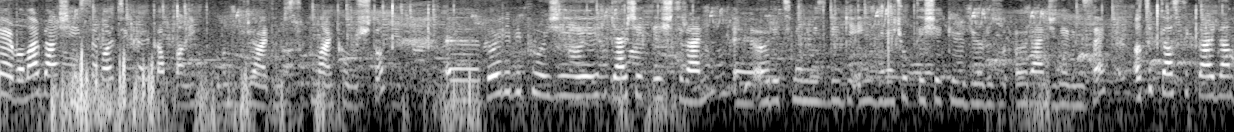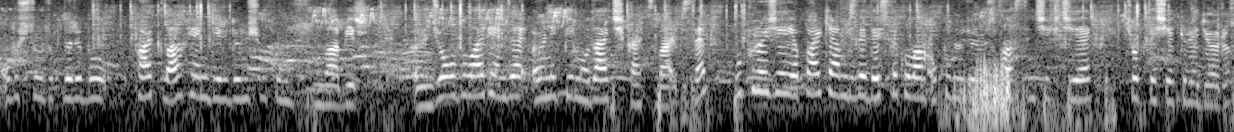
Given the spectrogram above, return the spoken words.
Merhabalar, ben Şehit Sabahattin Karakaplan İlkokulu Müdür Yardımcısı Pınar Kavuştu. Ee, Böyle bir projeyi gerçekleştiren e, öğretmenimiz Bilge Eğilgin'e çok teşekkür ediyoruz öğrencilerimize. Atık lastiklerden oluşturdukları bu parkla hem geri dönüşüm konusunda bir önce oldular hem de örnek bir model çıkarttılar bize. Bu projeyi yaparken bize destek olan okul müdürümüz Tahsin Çiftçi'ye çok teşekkür ediyoruz.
